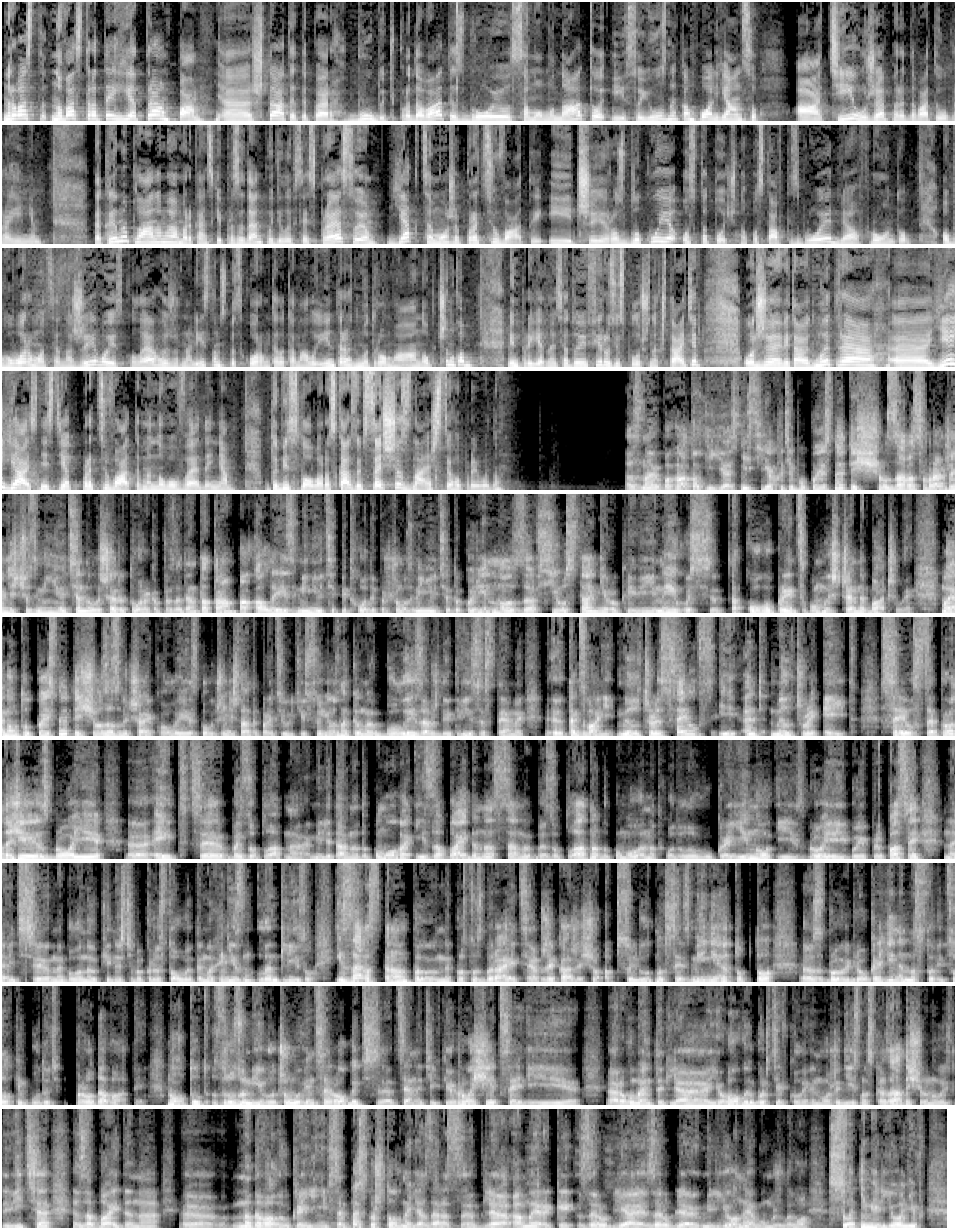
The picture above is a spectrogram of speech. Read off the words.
Нова, нова стратегія Трампа. Е, Штати тепер будуть продавати зброю самому НАТО і союзникам по альянсу, а ті вже передавати Україні. Такими планами американський президент поділився із пресою. Як це може працювати і чи розблокує остаточно поставки зброї для фронту? Обговоримо це наживо із колегою, журналістом, спецкором телеканалу Інтер Дмитром Анопченком. Він приєднується до ефіру зі Сполучених Штатів. Отже, вітаю, Дмитре. Е, є ясність, як працюватиме нововведення? Тобі слово розказуй все, що знаєш з цього приводу. Знаю багато і ясність. Я хотів би пояснити, що зараз враження, що змінюється не лише риторика президента Трампа, але й змінюються підходи. Причому змінюються докорінно за всі останні роки війни. Ось такого принципу ми ще не бачили. Маю вам тут пояснити, що зазвичай, коли Сполучені Штати працюють із союзниками, були завжди дві системи: е, так звані military sales і and military aid. Sales – це продажі зброї, е, aid – це безоплатна мілітарна допомога. І за Байдена саме безоплатна допомога надходила в Україну і зброя, і боєприпаси. Навіть е, не було необхідності використовувати механізм ленд-лізу. І зараз Трамп е, не просто збирається, а вже каже, що абсолютно все змінює. Тобто е, зброю для України на 100% будуть продавати. Ну тут зрозуміло, чому він це робить. Це- не тільки гроші, це і аргументи для його виборців, коли він може дійсно сказати, що ну ось дивіться за Байдена е, надавали Україні все безкоштовно. Я зараз для Америки заробляю заробляю мільйони або можливо сотні мільйонів.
